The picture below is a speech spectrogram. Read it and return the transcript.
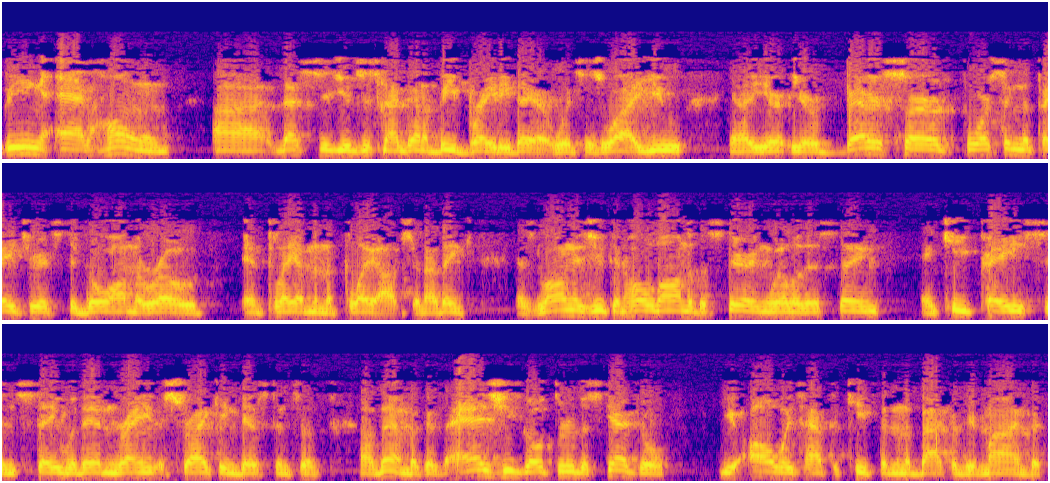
being at home. Uh, that's, you're just not going to beat Brady there, which is why you, you know, you're, you're better served forcing the Patriots to go on the road and play them in the playoffs. And I think as long as you can hold on to the steering wheel of this thing and keep pace and stay within range, striking distance of, of them, because as you go through the schedule, you always have to keep it in the back of your mind. But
